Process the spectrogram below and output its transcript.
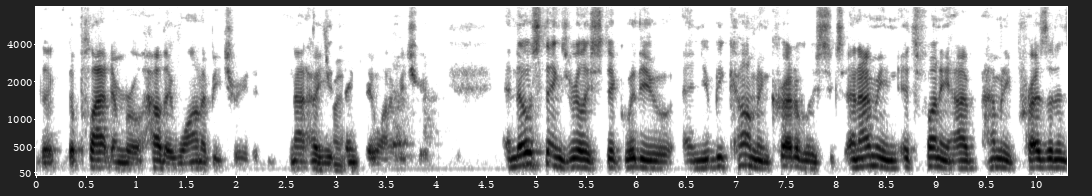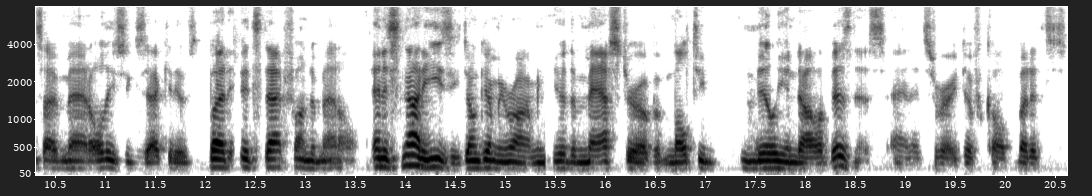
The the platinum rule, how they want to be treated, not how That's you right. think they want to be treated and those things really stick with you and you become incredibly successful and i mean it's funny how, how many presidents i've met all these executives but it's that fundamental. And it's not easy don't get me wrong. I mean you're the master of a multi-million dollar business and it's very difficult but it's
